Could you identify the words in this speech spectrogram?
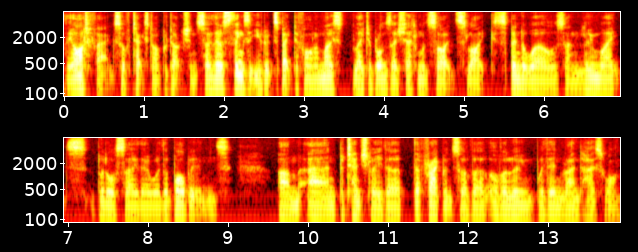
the artefacts of textile production. So there's things that you'd expect to find on most later Bronze Age settlement sites like spindle wheels and loom weights, but also there were the bobbins um, and potentially the, the fragments of a, of a loom within Roundhouse 1.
